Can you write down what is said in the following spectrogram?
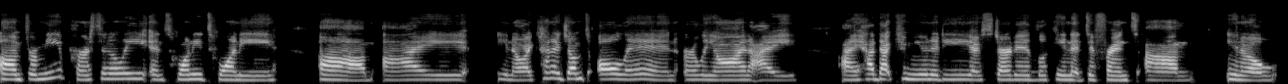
Um, for me personally, in 2020, um, I you know I kind of jumped all in early on. I I had that community. I started looking at different um, you know,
